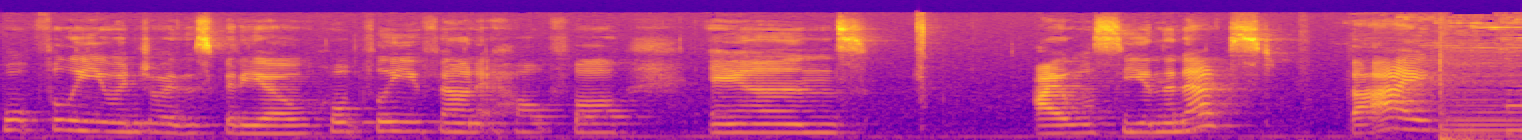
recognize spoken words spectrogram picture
hopefully you enjoyed this video. Hopefully you found it helpful and I will see you in the next. Bye.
